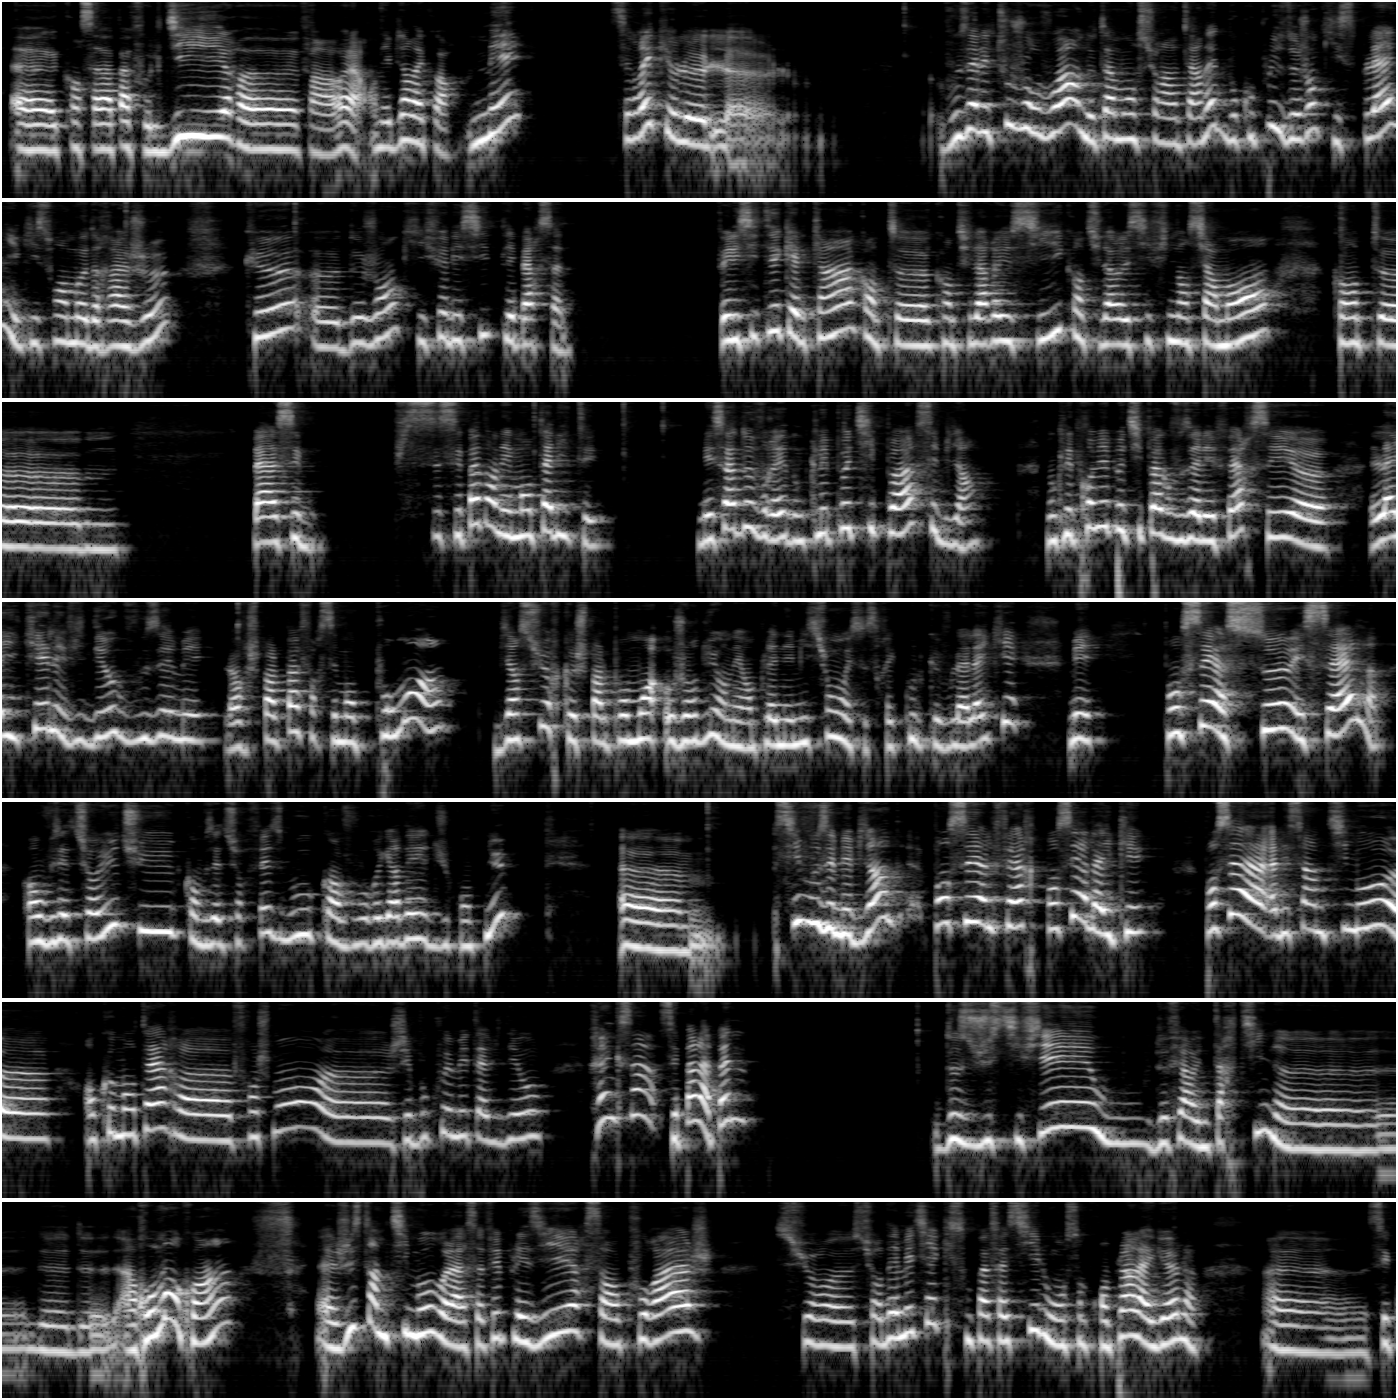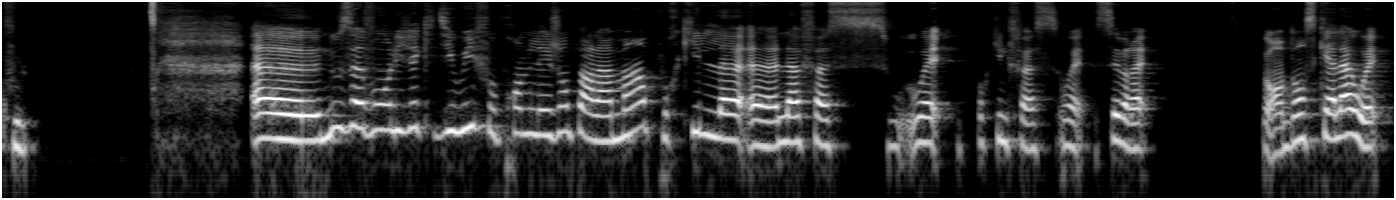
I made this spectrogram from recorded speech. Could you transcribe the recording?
Quand ça va pas, faut le dire. Enfin, voilà, on est bien d'accord. Mais c'est vrai que le, vous allez toujours voir, notamment sur Internet, beaucoup plus de gens qui se plaignent et qui sont en mode rageux que euh, de gens qui félicitent les personnes. Féliciter quelqu'un quand, quand il a réussi, quand il a réussi financièrement, quand bah, c'est pas dans les mentalités. Mais ça devrait. Donc les petits pas, c'est bien. Donc les premiers petits pas que vous allez faire, c'est euh, liker les vidéos que vous aimez. Alors je parle pas forcément pour moi. Hein. Bien sûr que je parle pour moi. Aujourd'hui, on est en pleine émission et ce serait cool que vous la likiez. Mais pensez à ceux et celles quand vous êtes sur YouTube, quand vous êtes sur Facebook, quand vous regardez du contenu. Euh, si vous aimez bien, pensez à le faire, pensez à liker. Pensez à, laisser un petit mot euh, en commentaire. Euh, franchement, j'ai beaucoup aimé ta vidéo. Rien que ça, c'est pas la peine de se justifier ou de faire une tartine, de, un roman, quoi. Hein. juste un petit mot, voilà, ça fait plaisir, ça encourage sur, sur des métiers qui sont pas faciles où on s'en prend plein la gueule. c'est cool. Euh, nous avons Olivier qui dit oui, il faut prendre les gens par la main pour qu'ils la, euh, fassent. Ouais, pour qu'ils fassent. Ouais, c'est vrai. Bon, dans ce cas-là, ouais.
